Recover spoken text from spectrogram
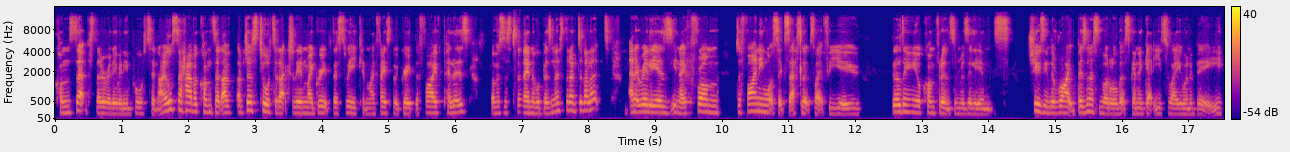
concepts that are really, really important. I also have a concept, I've, I've just taught it actually in my group this week, in my Facebook group, the five pillars of a sustainable business that I've developed. And it really is, you know, from defining what success looks like for you, building your confidence and resilience, choosing the right business model that's going to get you to where you want to be,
